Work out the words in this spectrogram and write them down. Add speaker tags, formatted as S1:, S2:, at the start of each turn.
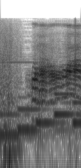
S1: Wow.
